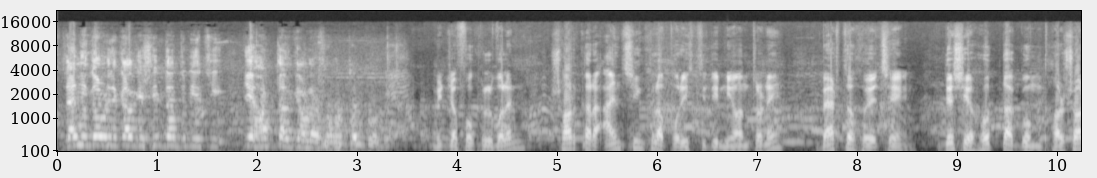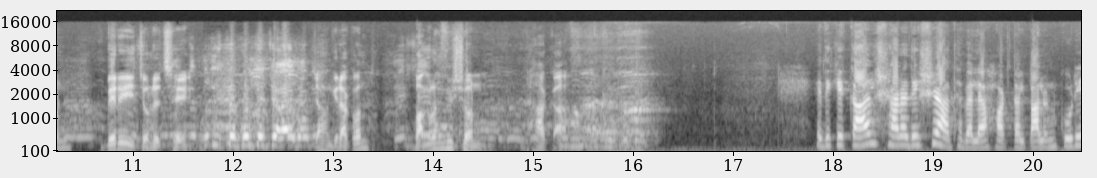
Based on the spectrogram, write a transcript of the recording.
স্ট্যান্ডিং কমিটি কালকে সিদ্ধান্ত নিয়েছি যে হরতালকে আমরা সমর্থন করব। মির্জা ফখরুল বলেন সরকার আইন শৃঙ্খলা পরিস্থিতি নিয়ন্ত্রণে ব্যর্থ হয়েছে। দেশে হত্যা গুম ধর্ষণ বেড়েই চলেছে। জাহাঙ্গীর আকন্দ বাংলা ভিশন ঢাকা। এদিকে কাল সারা দেশে আধাবেলা হরতাল পালন করে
